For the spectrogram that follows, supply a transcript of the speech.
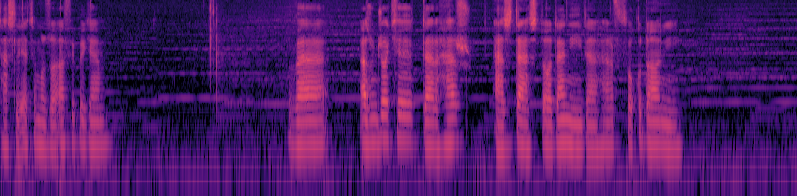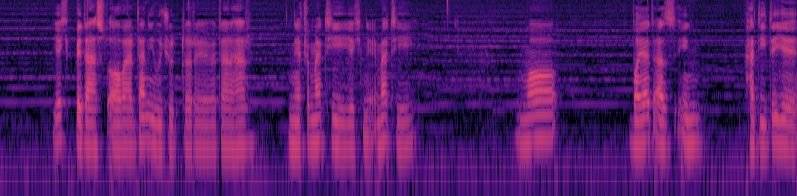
تسلیت مضاعفی بگم. و از اونجا که در هر از دست دادنی در هر فقدانی یک به دست آوردنی وجود داره و در هر نقمتی یک نعمتی ما باید از این پدیده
